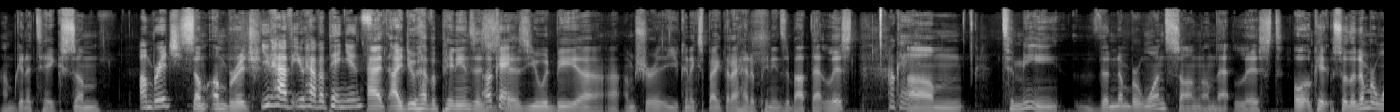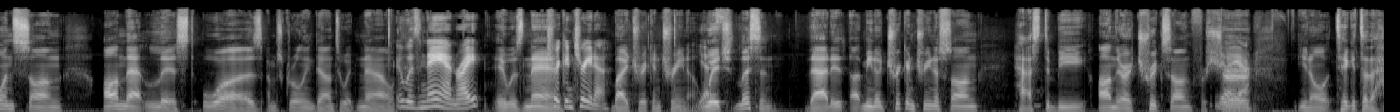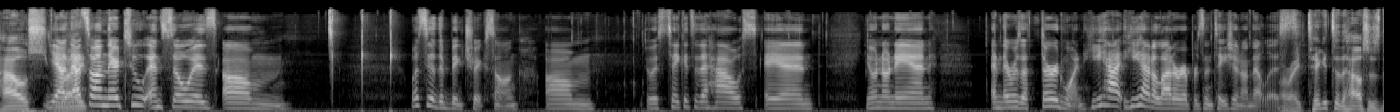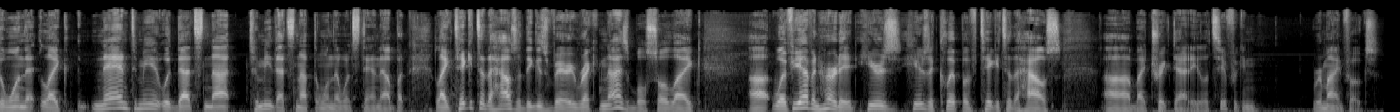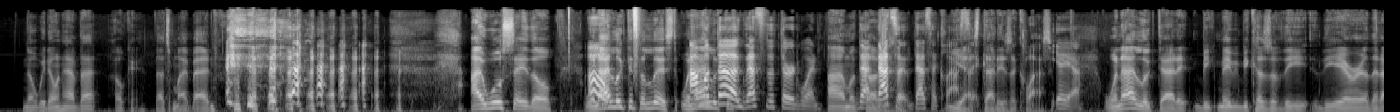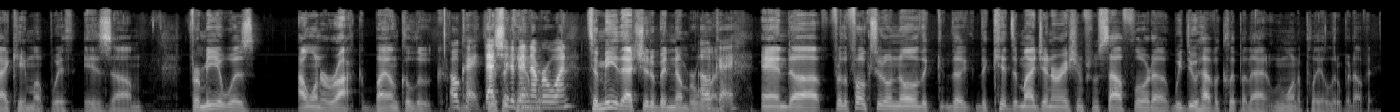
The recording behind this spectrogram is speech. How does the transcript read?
I'm going to take some umbrage. some umbrage. You have you have opinions? And I do have opinions, as, Okay. as you would be. Uh, I'm sure you can expect that I had opinions about that list. Okay. Um, to me, the number one song on that list. Oh, okay. So the number one song on that list was. I'm scrolling down to it now. it was Nan, right? It was Nan. Trick and Trina. by Trick and Trina. Yes. Which, listen, that is. I mean, a Trick and Trina song has to be on there. A Trick song for sure. yeah. You know, take it to the house. Yeah, right? that's on there too, and so is um, what's the other big trick song? Um, it was "Take It to the House" and "Yo No Nan," and there was a third one. He had he had a lot of representation on that list. All right, take it to the house is the one that like Nan to me would that's not to me that's not the one that would stand out. But like take it to the house I think is very recognizable. So like, uh, well if you haven't heard it, here's here's a clip of Take It to the House uh, by Trick Daddy. Let's see if we can remind folks. No, we don't have that. Okay, that's my bad. I will say though, when I Oh, looked at the list, when I'm I a looked at- thug. that's the third one. I'm a That- Thug That's a that's a classic. Yes, that is a classic. Yeah, yeah. When I looked at it, be, maybe because of the the era that I came up with, is um, for me it was "I Want to Rock" by Uncle Luke. Okay, that Luther should have been number one? To me, that should have been number one. Okay. And uh, for the folks who don't know, the, the the kids of my generation from South Florida, we do have a clip of that, and we want to play a little bit of it.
